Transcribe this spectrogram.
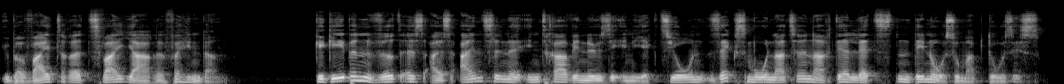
über weitere zwei Jahre verhindern. Gegeben wird es als einzelne intravenöse Injektion sechs Monate nach der letzten Denosumab-Dosis.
